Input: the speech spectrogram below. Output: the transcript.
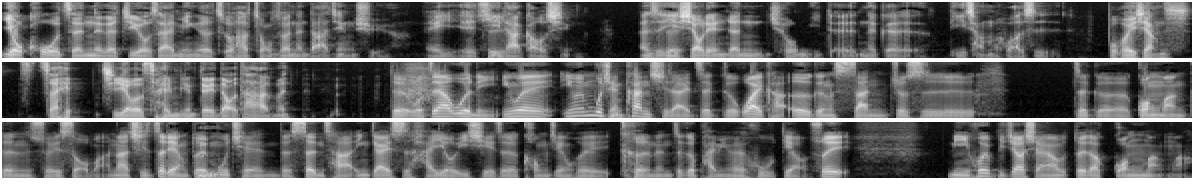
又扩增那个季后赛名额之后，他总算能打进去，哎，也替他高兴。但是以笑脸人球迷的那个立场的话，是不会想在季后赛面对到他们。对，我这样问你，因为因为目前看起来这个外卡二跟三就是。这个光芒跟水手嘛，那其实这两队目前的胜差应该是还有一些这个空间，会可能这个排名会互掉，所以你会比较想要对到光芒吗？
